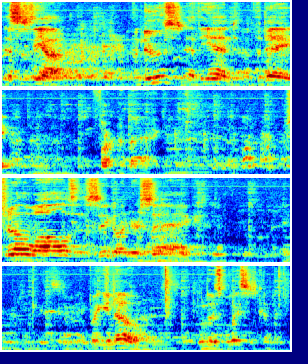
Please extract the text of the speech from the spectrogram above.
This is the uh, the news at the end of the day. Fart in a bag. Shit on the walls and zig on your zag. But you know, when those voices come in.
